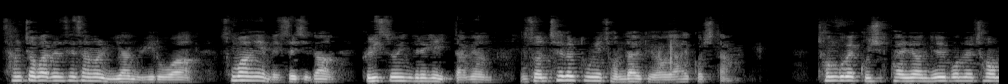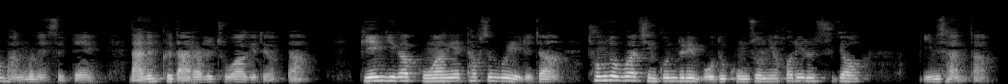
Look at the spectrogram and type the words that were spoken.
상처받은 세상을 위한 위로와 소망의 메시지가 그리스도인들에게 있다면 우선 책을 통해 전달되어야 할 것이다. 1998년 일본을 처음 방문했을 때 나는 그 나라를 좋아하게 되었다. 비행기가 공항에 탑승구에 이르자 청소부와 진군들이 모두 공손히 허리를 숙여 인사한다.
